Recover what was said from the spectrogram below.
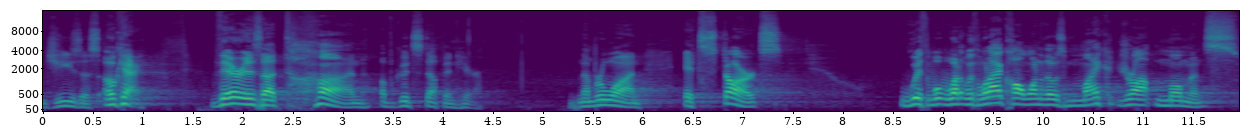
Jesus. Okay, there is a ton of good stuff in here. Number one, it starts with what, with what I call one of those mic drop moments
